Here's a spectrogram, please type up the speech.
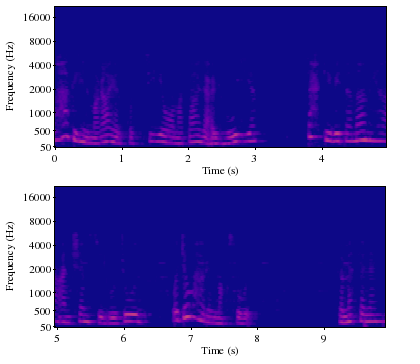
وهذه المرايا القدسية ومطالع الهوية تحكي بتمامها عن شمس الوجود وجوهر المقصود. فمثلا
